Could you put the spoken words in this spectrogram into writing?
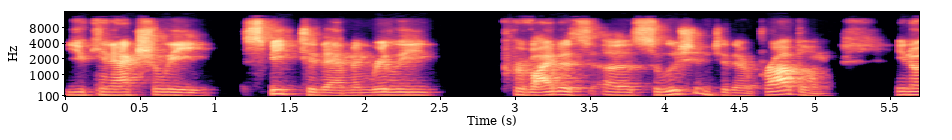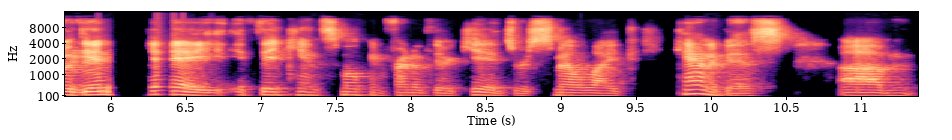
you can actually speak to them and really provide a, a solution to their problem. You know at mm-hmm. the end day, if they can't smoke in front of their kids or smell like cannabis, um,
